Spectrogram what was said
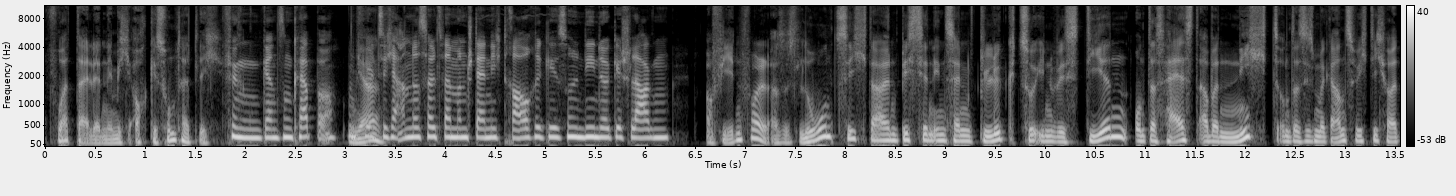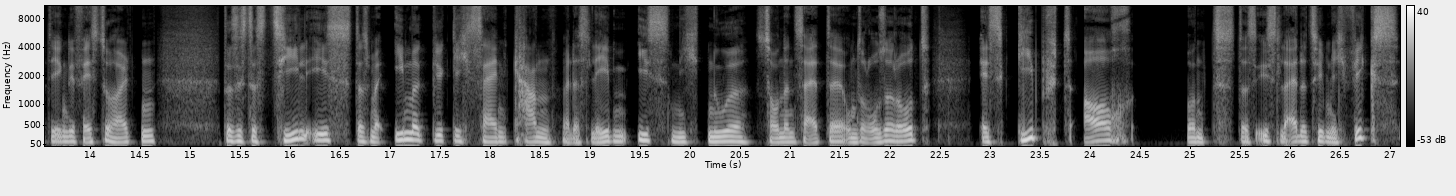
Vorteile, nämlich auch gesundheitlich. Für den ganzen Körper. Man ja. fühlt sich anders, als wenn man ständig traurig ist und niedergeschlagen. Auf jeden Fall. Also es lohnt sich da ein bisschen in sein Glück zu investieren und das heißt aber nicht, und das ist mir ganz wichtig heute irgendwie festzuhalten, dass es das Ziel ist, dass man immer glücklich sein kann, weil das Leben ist nicht nur Sonnenseite und rosarot. Es gibt auch, und das ist leider ziemlich fix,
